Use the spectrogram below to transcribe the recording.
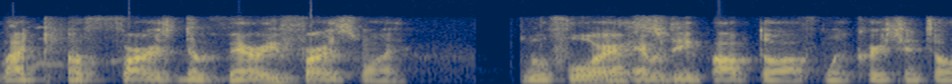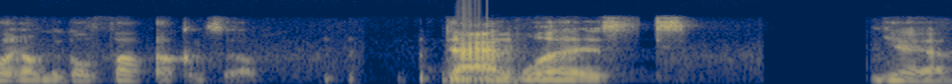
Like the first, the very first one, before Yes. everything popped off, when Christian told him to go fuck himself. That Mhm. was, yeah.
